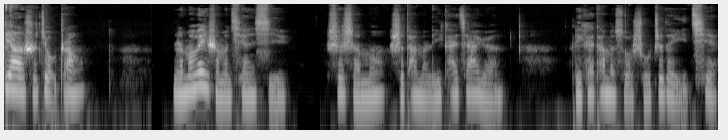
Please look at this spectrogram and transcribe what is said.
第二十九章：人们为什么迁徙？是什么使他们离开家园，离开他们所熟知的一切，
